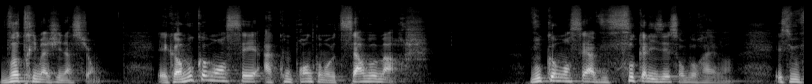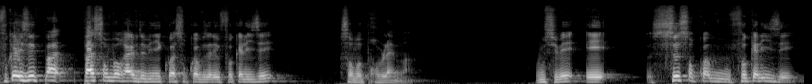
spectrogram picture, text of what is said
votre imagination. Et quand vous commencez à comprendre comment votre cerveau marche, vous commencez à vous focaliser sur vos rêves. Et si vous ne focalisez pas, pas sur vos rêves, devinez quoi Sur quoi vous allez vous focaliser? Sur vos problèmes. Vous me suivez? Et ce sur quoi vous vous focalisez,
